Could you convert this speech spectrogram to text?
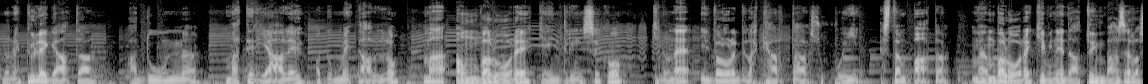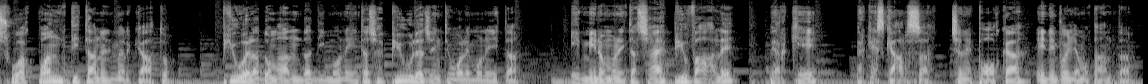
non è più legata ad un materiale, ad un metallo, ma a un valore che è intrinseco che non è il valore della carta su cui è stampata, ma è un valore che viene dato in base alla sua quantità nel mercato. Più è la domanda di moneta, cioè più la gente vuole moneta e meno moneta c'è, più vale perché? Perché è scarsa, ce n'è poca e ne vogliamo tanta.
